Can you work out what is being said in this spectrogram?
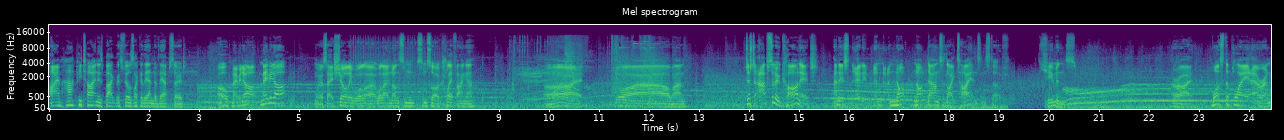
I am happy Titan is back. This feels like at the end of the episode. Oh, maybe not. Maybe not. I'm gonna say surely we'll uh, we'll end on some some sort of cliffhanger. All right. Wow, man. Just absolute carnage, and it's and it, and not not down to like titans and stuff. Humans. All right. What's the play, Eren?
